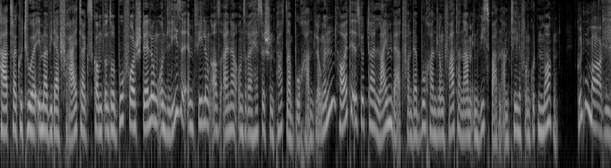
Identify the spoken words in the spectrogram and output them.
H2 Kultur immer wieder freitags kommt unsere Buchvorstellung und Leseempfehlung aus einer unserer hessischen Partnerbuchhandlungen. Heute ist Jutta Leimbert von der Buchhandlung Vaternamen in Wiesbaden am Telefon. Guten Morgen. Guten Morgen.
